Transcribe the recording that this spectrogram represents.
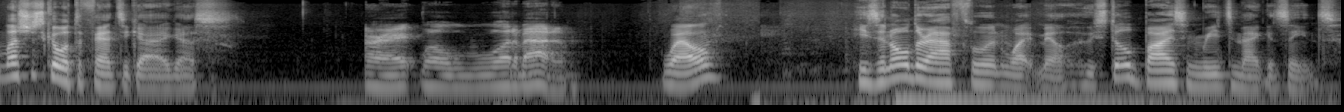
Let's just go with the fancy guy, I guess. all right. Well, what about him? Well, he's an older, affluent white male who still buys and reads magazines.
